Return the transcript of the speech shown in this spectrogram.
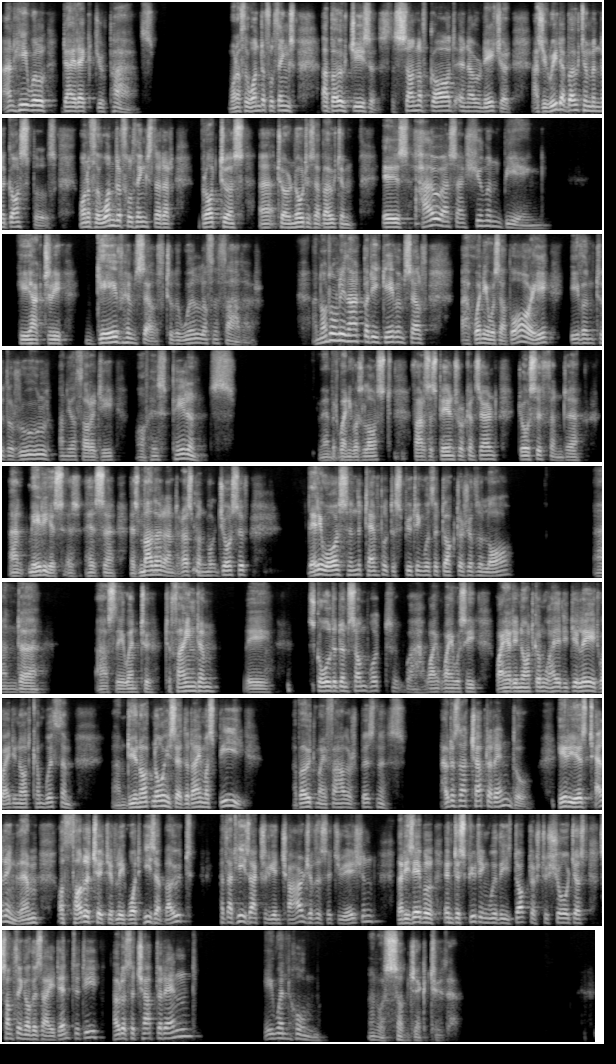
and he will direct your paths. One of the wonderful things about Jesus, the Son of God in our nature, as you read about him in the Gospels, one of the wonderful things that are brought to us, uh, to our notice about him, is how, as a human being, he actually gave himself to the will of the Father. And not only that, but he gave himself, uh, when he was a boy, even to the rule and the authority of his parents. Remember when he was lost, as far as his parents were concerned, Joseph and uh, and Mary, his his his, uh, his mother, and her husband Joseph. There he was in the temple disputing with the doctors of the law. And uh, as they went to to find him, they scolded him somewhat. Why, why was he, why had he not gone? Why had he delayed? Why did he not come with them? Um, do you not know, he said, that I must be about my father's business? How does that chapter end, though? Here he is telling them authoritatively what he's about, that he's actually in charge of the situation, that he's able, in disputing with these doctors, to show just something of his identity. How does the chapter end? He went home and was subject to them.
